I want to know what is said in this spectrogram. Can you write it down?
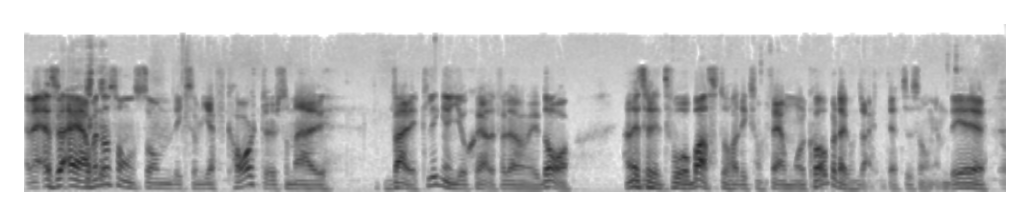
Men alltså även en sån som liksom Jeff Carter som är verkligen gör skäl för det han är idag. Han är 32 mm. bast och har liksom fem år kvar på det här kontraktet efter säsongen. Det är... Ja.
